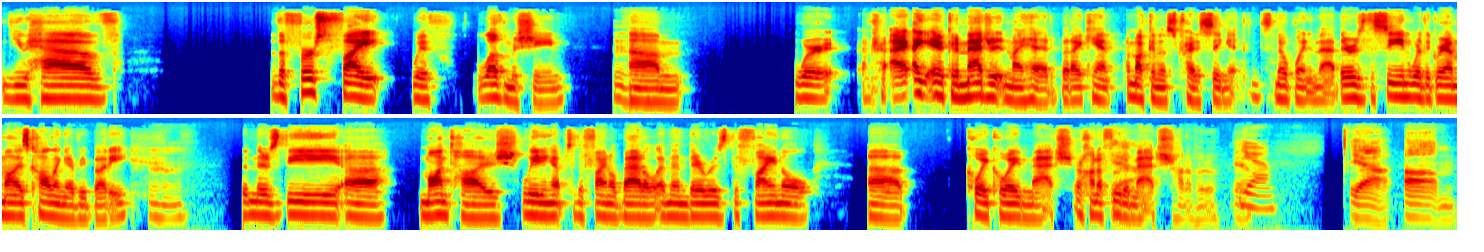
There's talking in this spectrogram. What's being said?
you have the first fight with Love Machine. Mhm. Um, where I'm try- I, can imagine it in my head, but I can't. I'm not gonna try to sing it. It's no point in that. There's the scene where the grandma is calling everybody. Mhm. Then there's the uh, montage leading up to the final battle, and then there was the final uh, koi koi match or Hanafuda Yeah, match. Hanafuda. Yeah. Yeah. Yeah. Um,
